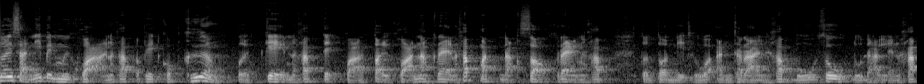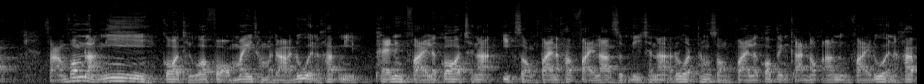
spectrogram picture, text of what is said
นริสันนี่เป็นมือขวานะครับประเภทครบเครื่องเปิดเกมนะครับเตะขวาต่อยขวาหนักแรงนะครับหมัดดักศอกแรงนะครับต้นๆนี้ถือว่าอันตรายนะครับบูสู้ดุดันเลยนะครับสามฟอร์มหลังนี่ก็ถือว่าฟอร์มไม่ธรรมดาด้วยนะครับมีแพ้หนึ่งไฟแล้วก็ชนะอีก 2 ไฟนะครับไฟล์ล่าสุดนี้ชนะรวดทั้ง 2 ไฟแล้วก็เป็นการน็อกเอาท์หนึ่งไฟด้วยนะครับ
